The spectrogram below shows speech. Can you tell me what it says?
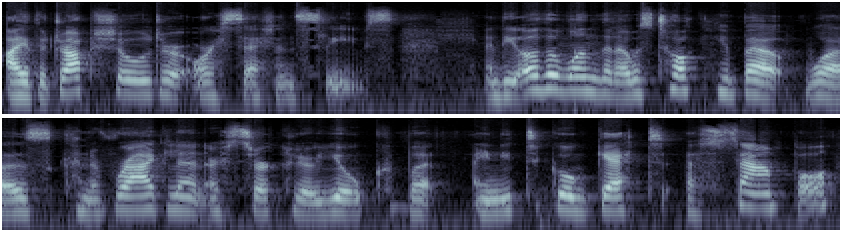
either drop shoulder or set-in sleeves. And the other one that I was talking about was kind of raglan or circular yoke, but I need to go get a sample.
